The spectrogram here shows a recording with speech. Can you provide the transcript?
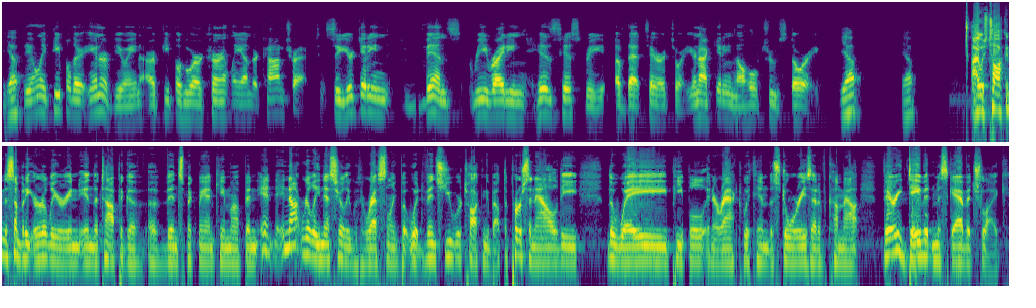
Yep. The only people they're interviewing are people who are currently under contract. So you're getting Vince rewriting his history of that territory. You're not getting the whole true story. Yep. Yep. I was talking to somebody earlier, and in the topic of, of Vince McMahon came up, and, and, and not really necessarily with wrestling, but what Vince you were talking about the personality, the way people interact with him, the stories that have come out, very David Miscavige like.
